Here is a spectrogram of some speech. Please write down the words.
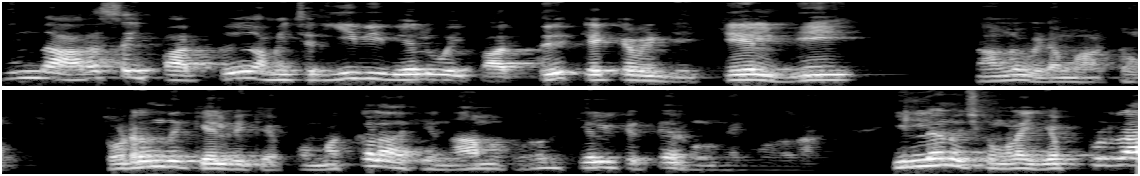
இந்த அரசை பார்த்து அமைச்சர் ஈவி வேலுவை பார்த்து கேட்க வேண்டிய கேள்வி நாங்க விட மாட்டோம் தொடர்ந்து கேள்வி கேட்போம். மக்களாகிய நாம தொடர்ந்து கேள்வி கேட்டே இருக்கணும் இல்லைன்னு வச்சுக்கோங்களேன் எப்படா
